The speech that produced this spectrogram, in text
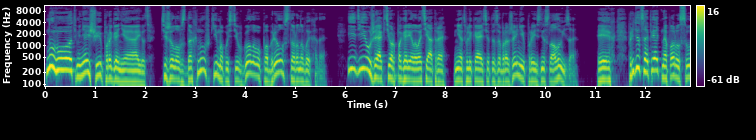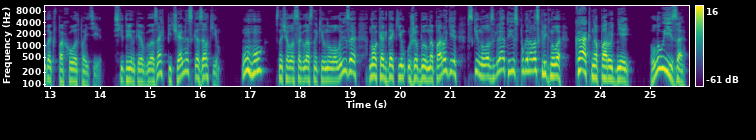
«Ну вот, меня еще и прогоняют». Тяжело вздохнув, Ким, опустив голову, побрел в сторону выхода. «Иди уже, актер погорелого театра», — не отвлекаясь от изображений, произнесла Луиза. «Эх, придется опять на пару суток в поход пойти», — с хитринкой в глазах печально сказал Ким. «Угу», Сначала согласно кивнула Луиза, но когда Ким уже был на пороге, вскинула взгляд и испуганно воскликнула «Как на пару дней?» «Луиза!»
